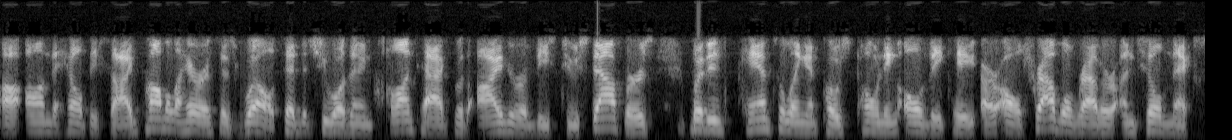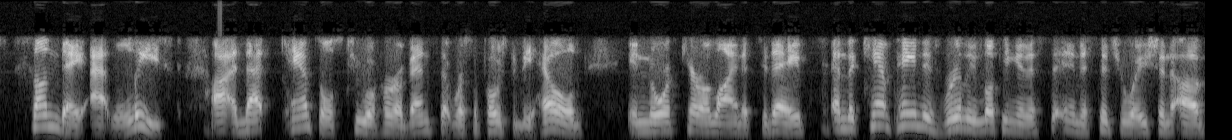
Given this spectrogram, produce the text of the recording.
uh, on the healthy side. Kamala Harris as well said that she wasn't in contact with either of these two staffers, but is canceling and postponing all vacation or all travel rather until next Sunday at least. Uh, and that cancels two of her events that were supposed to be held in North Carolina today. And the campaign is really looking at a, in a situation of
